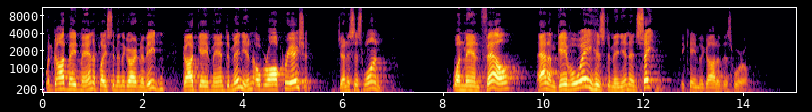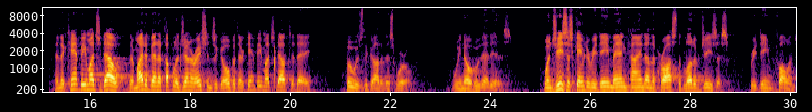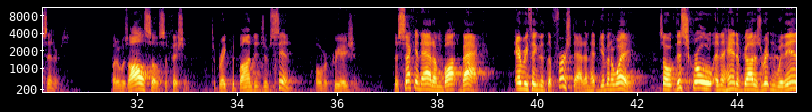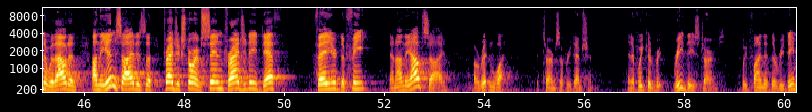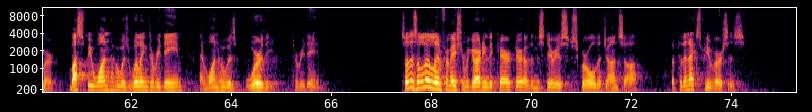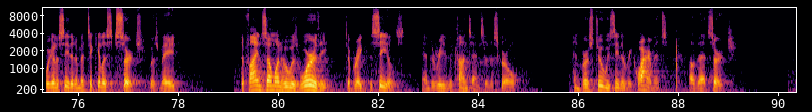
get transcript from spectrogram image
When God made man and placed him in the Garden of Eden, God gave man dominion over all creation. Genesis 1. When man fell, Adam gave away his dominion, and Satan became the God of this world. And there can't be much doubt, there might have been a couple of generations ago, but there can't be much doubt today who is the God of this world. We know who that is. When Jesus came to redeem mankind on the cross, the blood of Jesus redeemed fallen sinners. But it was also sufficient to break the bondage of sin over creation. The second Adam bought back everything that the first Adam had given away. So this scroll in the hand of God is written within and without, and on the inside is the tragic story of sin, tragedy, death, failure, defeat, and on the outside are written what? The terms of redemption. And if we could re- read these terms, we'd find that the Redeemer must be one who is willing to redeem and one who is worthy to redeem. So there's a little information regarding the character of the mysterious scroll that John saw. But for the next few verses, we're going to see that a meticulous search was made to find someone who was worthy to break the seals and to read the contents of the scroll. In verse 2, we see the requirements of that search.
